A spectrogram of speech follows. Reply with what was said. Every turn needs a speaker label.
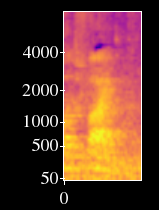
Speaker 1: Spotify.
